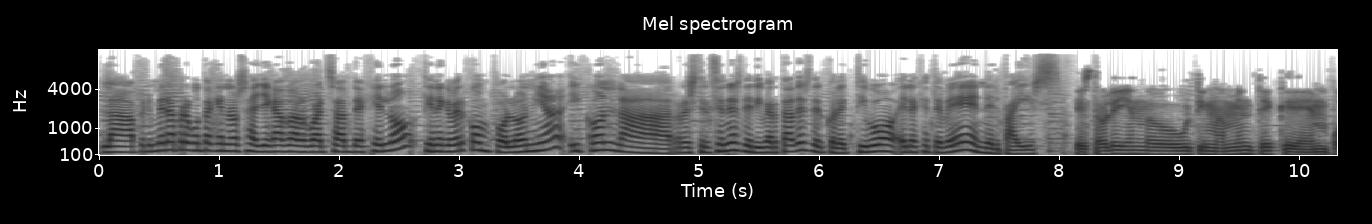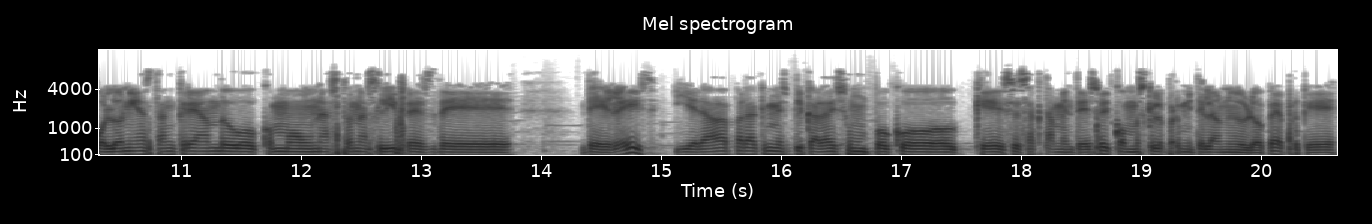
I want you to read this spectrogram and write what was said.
La primera pregunta que nos ha llegado al WhatsApp de Gelo tiene que ver con Polonia y con las restricciones de libertades del colectivo LGTB en el país. He estado leyendo últimamente que en Polonia están creando como unas zonas libres de, de gays y era para que me explicarais un poco qué es exactamente eso y cómo es que lo permite la Unión Europea porque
